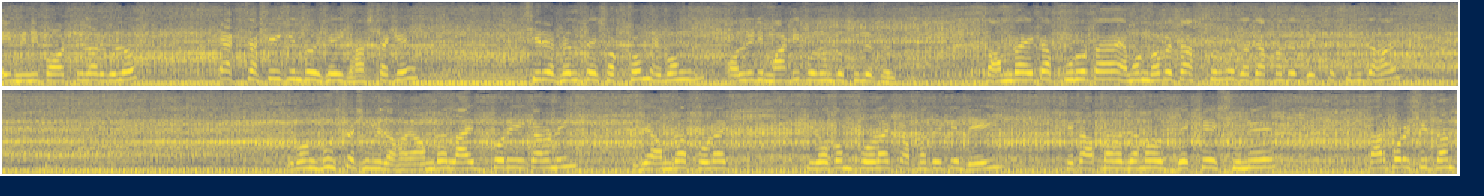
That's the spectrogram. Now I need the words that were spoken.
এই মিনি পাওয়ার টিলারগুলো এক চাষেই কিন্তু সেই ঘাসটাকে ছিঁড়ে ফেলতে সক্ষম এবং অলরেডি মাটি পর্যন্ত তুলে ফেলছে। তো আমরা এটা পুরোটা এমনভাবে চাষ করব যাতে আপনাদের দেখতে সুবিধা হয় এবং বুঝতে সুবিধা হয়। আমরা লাইভ করি এই কারণেই যে আমরা প্রোডাক্ট কীরকম প্রোডাক্ট আপনাদেরকে দেই, সেটা আপনারা যেন দেখে, শুনে, তারপরে সিদ্ধান্ত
